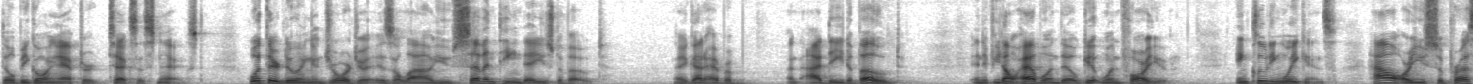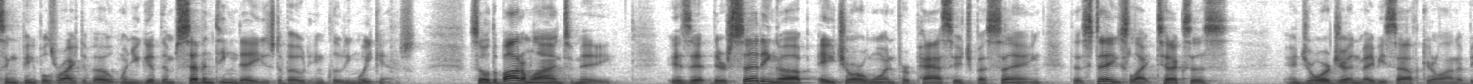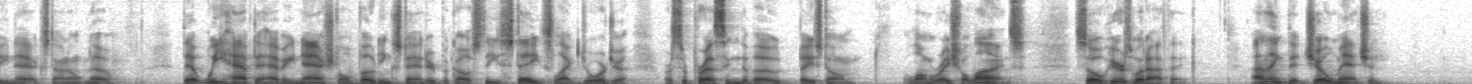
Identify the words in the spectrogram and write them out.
They'll be going after Texas next. What they're doing in Georgia is allow you 17 days to vote. Now, you got to have a, an ID to vote, and if you don't have one, they'll get one for you, including weekends. How are you suppressing people's right to vote when you give them 17 days to vote, including weekends? So the bottom line to me is that they're setting up HR one for passage by saying that states like Texas and Georgia and maybe South Carolina be next, I don't know, that we have to have a national voting standard because these states like Georgia are suppressing the vote based on along racial lines. So here's what I think. I think that Joe Manchin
